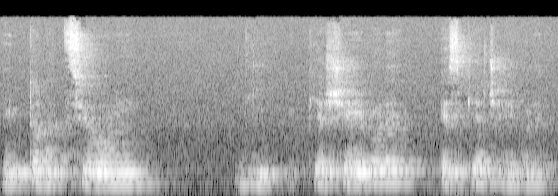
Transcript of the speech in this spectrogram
intonazioni di piacevole e spiacevole.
